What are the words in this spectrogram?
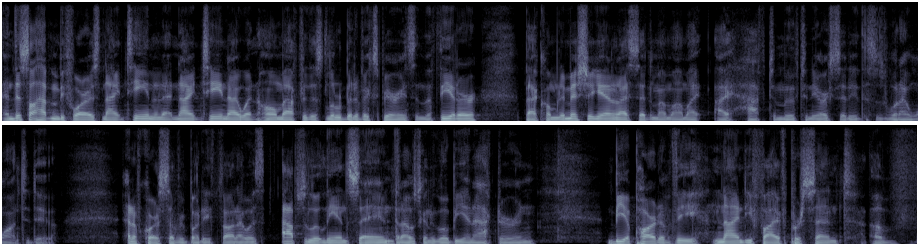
And this all happened before I was 19. And at 19, I went home after this little bit of experience in the theater, back home to Michigan. And I said to my mom, I, I have to move to New York City. This is what I want to do. And of course, everybody thought I was absolutely insane that I was going to go be an actor and be a part of the 95% of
